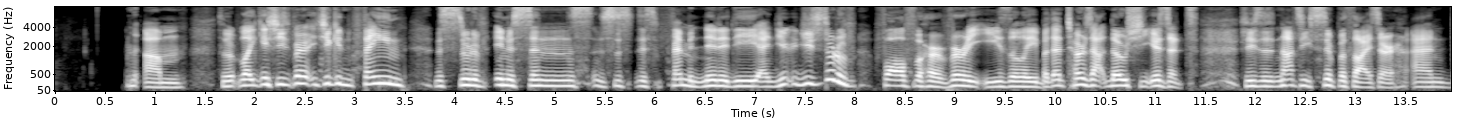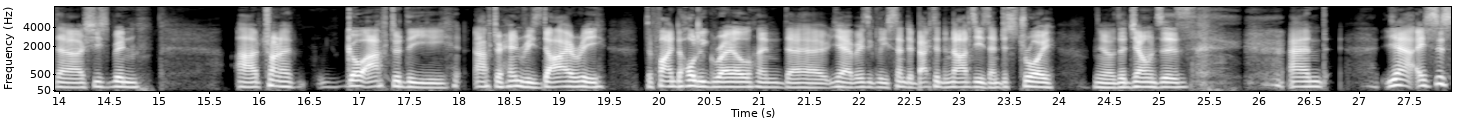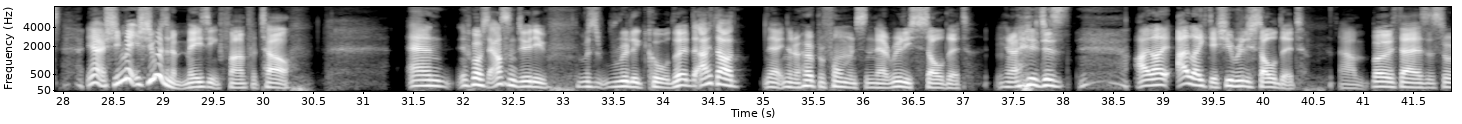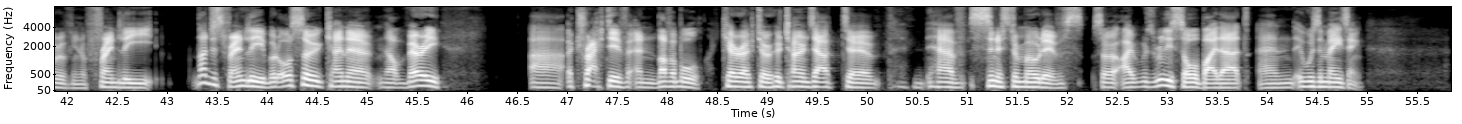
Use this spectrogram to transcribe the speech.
um so like she's very she can feign this sort of innocence this this femininity and you you sort of fall for her very easily but then turns out no she isn't. She's a nazi sympathizer and uh, she's been uh trying to go after the after henry's diary to find the holy grail and uh yeah basically send it back to the nazis and destroy you know the joneses and yeah, it's just yeah, she made she was an amazing femme fatale, and of course Alison Doody was really cool. I thought that you know her performance in there really sold it. You know, it just I like I liked it. She really sold it, um, both as a sort of you know friendly, not just friendly, but also kind of you know, very uh, attractive and lovable character who turns out to have sinister motives. So I was really sold by that, and it was amazing.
